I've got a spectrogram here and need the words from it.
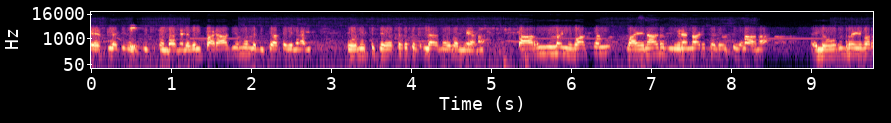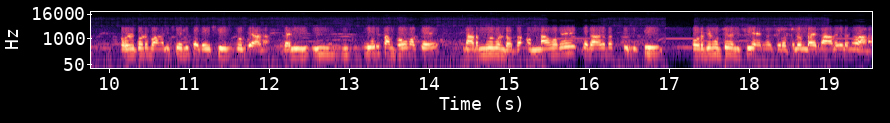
കേസിലേക്ക് വിളിപ്പിച്ചിട്ടുണ്ട് നിലവിൽ പരാതിയൊന്നും ലഭിക്കാത്തതിനാൽ പോലീസ് കേസെടുത്തിട്ടില്ല എന്നത് തന്നെയാണ്. കാറിലുള്ള യുവാക്കൾ വയനാട് മീനങ്ങാടി സ്വദേശികളാണ്. ലോറി ഡ്രൈവർ കോഴിക്കോട് ബാലുശ്ശേരി സ്വദേശിയും കൂടിയാണ്. ഈ ഒരു സംഭവമൊക്കെ നടന്നുകൊണ്ട് ഗതാഗത സ്ഥിതിക്ക് പൊറുതിമുട്ടി നിൽക്കുകയായിരുന്നു. ചുരത്തിലുണ്ടായിരുന്ന ആളുകൾ എന്നതാണ്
